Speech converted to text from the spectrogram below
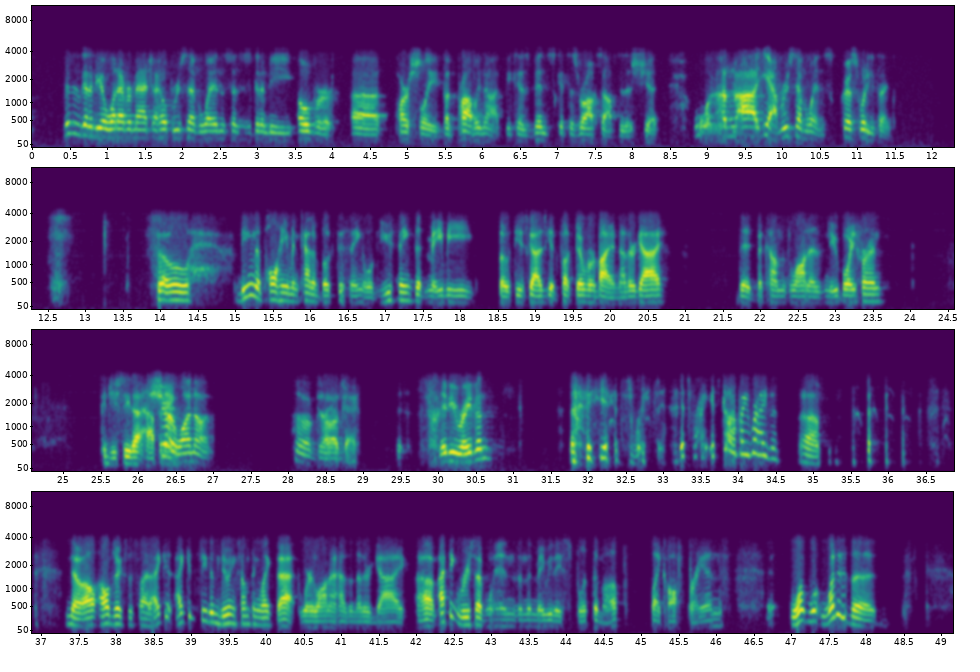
this is going to be a whatever match. I hope Rusev wins since it's going to be over uh, partially, but probably not because Vince gets his rocks off to this shit. Um, uh, yeah, Rusev wins. Chris, what do you think? So, being that Paul Heyman kind of booked this angle, do you think that maybe both these guys get fucked over by another guy that becomes Lana's new boyfriend? Could you see that happening? Sure, why not? Oh God. Okay. Maybe Raven. yeah, it's Raven. It's right. It's gotta be Raven. Um, no, all, all jokes aside, I could I could see them doing something like that where Lana has another guy. Um, I think Rusev wins, and then maybe they split them up like off brands. What what what is the?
